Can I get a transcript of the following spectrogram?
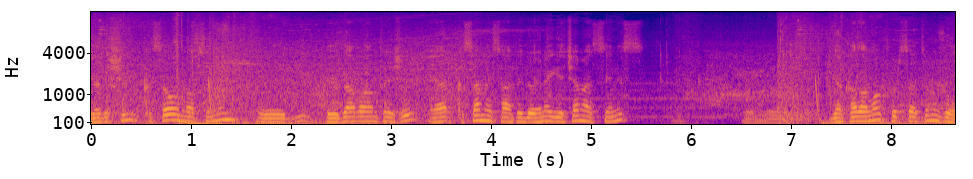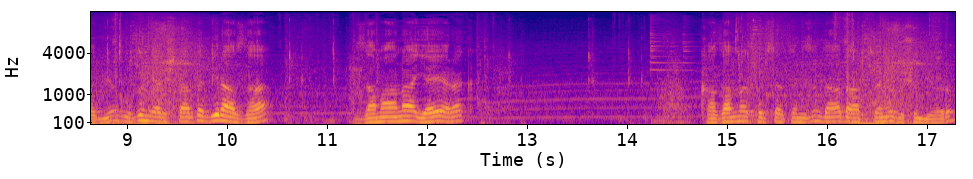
Yarışın kısa olmasının e, bir dezavantajı eğer kısa mesafede öne geçemezseniz e, yakalama fırsatınız olmuyor. Uzun yarışlarda biraz daha zamana yayarak kazanma fırsatınızın daha da arttığını düşünüyorum.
